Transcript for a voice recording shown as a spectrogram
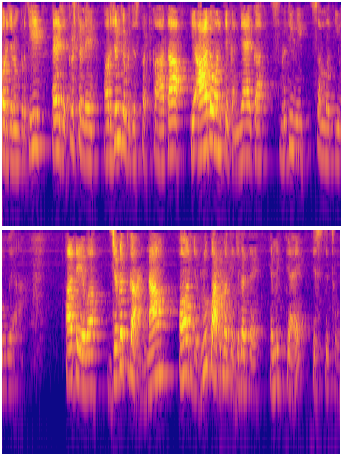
अर्जुन प्रति। ऐसे कृष्ण ने अर्जुन के प्रति स्पष्ट कहा था, ये आदव अंत्य कन्याय का स्मृति भी सम्मति हो गया। अतएव जगत का नाम और जो रूपात्मक जगत है यह मिथ्या है स्थित हो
